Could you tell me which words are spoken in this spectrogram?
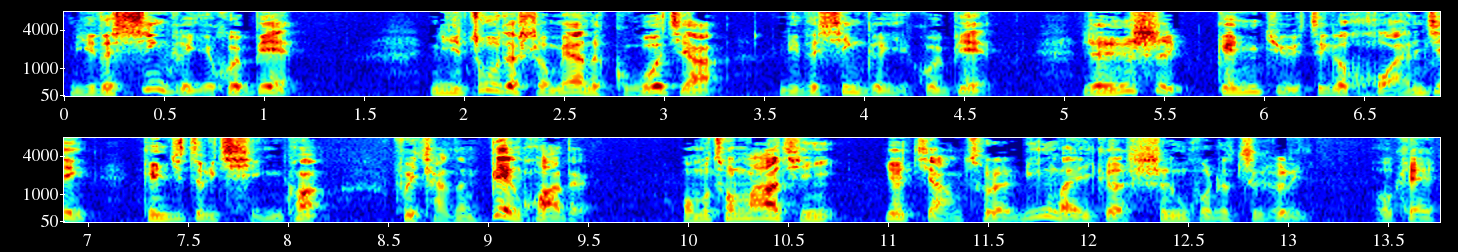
你的性格也会变；你住在什么样的国家，你的性格也会变。人是根据这个环境，根据这个情况会产生变化的。我们从拉琴又讲出了另外一个生活的哲理。OK，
